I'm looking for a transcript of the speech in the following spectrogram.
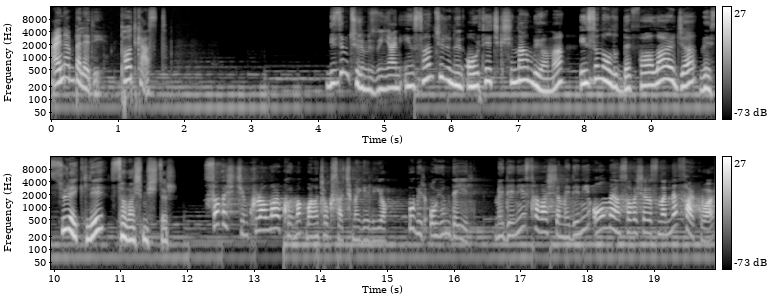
عنب بلدي بودكاست Bizim türümüzün yani insan türünün ortaya çıkışından bu yana insanoğlu defalarca ve sürekli savaşmıştır. Savaş için kurallar koymak bana çok saçma geliyor. Bu bir oyun değil. Medeni savaşla medeni olmayan savaş arasında ne fark var?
